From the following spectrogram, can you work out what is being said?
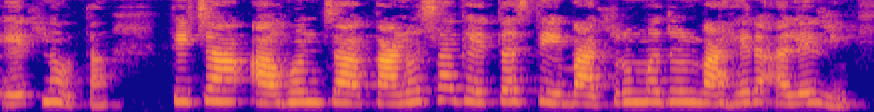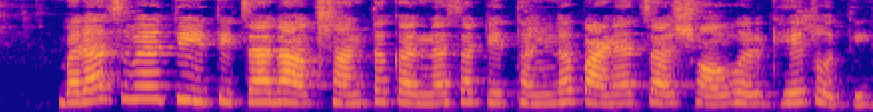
येत नव्हता. तिच्या आहोंचा कानोसा घेतच ती बाथरूममधून बाहेर आलेली. बराच वेळ ती तिचा राग शांत करण्यासाठी थंड पाण्याचा शॉवर घेत होती.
